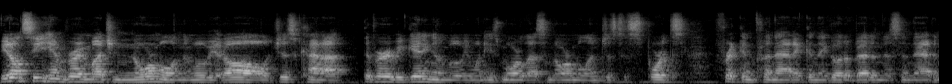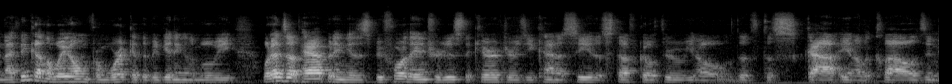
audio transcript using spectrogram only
You don't see him very much normal in the movie at all. Just kind of the very beginning of the movie when he's more or less normal and just a sports freaking fanatic, and they go to bed and this and that. And I think on the way home from work at the beginning of the movie, what ends up happening is before they introduce the characters, you kind of see the stuff go through, you know, the the sky, you know, the clouds and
